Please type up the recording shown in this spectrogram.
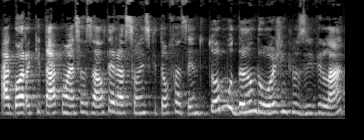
agora que tá com essas alterações que estou fazendo. Tô mudando hoje, inclusive, lá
